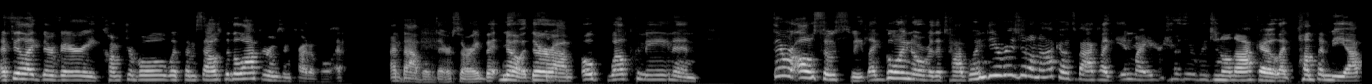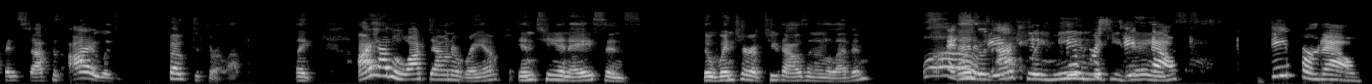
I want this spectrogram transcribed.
I feel like they're very comfortable with themselves, but the locker room's incredible. I, I babbled there, sorry. But no, they're um oh, welcoming and they were all so sweet, like going over the top, going, the original knockout's back, like in my ear, you're the original knockout, like pumping me up and stuff. Cause I was about to throw up. Like I haven't walked down a ramp in TNA since the winter of 2011. Whoa. And it was Deep- actually me and super Mickie steep James. now. Deeper now.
